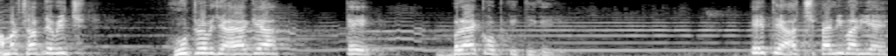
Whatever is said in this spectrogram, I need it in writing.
ਅੰਮ੍ਰਿਤਸਰ ਦੇ ਵਿੱਚ ਹੂਟਰ ਵਜਾਇਆ ਗਿਆ ਤੇ ਬਲੈਕ ਆਊਟ ਕੀਤੀ ਗਈ। ਇਹ ਇਤਿਹਾਸ 'ਚ ਪਹਿਲੀ ਵਾਰੀ ਹੈ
